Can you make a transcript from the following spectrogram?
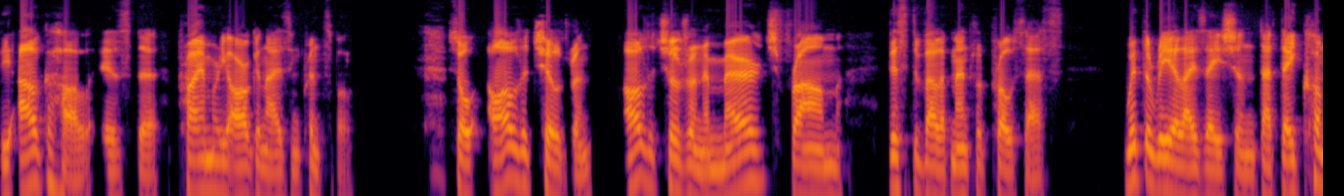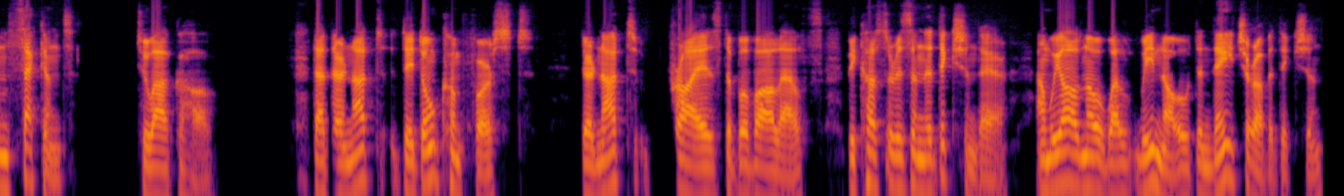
The alcohol is the primary organizing principle. So all the children, all the children emerge from this developmental process with the realization that they come second to alcohol. That they're not, they don't come first. They're not prized above all else because there is an addiction there. And we all know, well, we know the nature of addiction,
